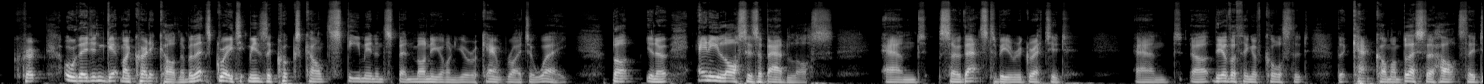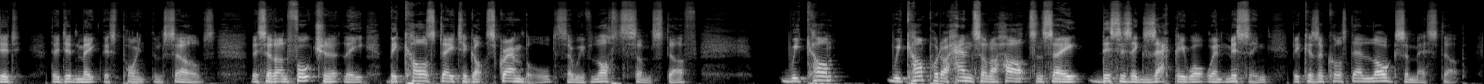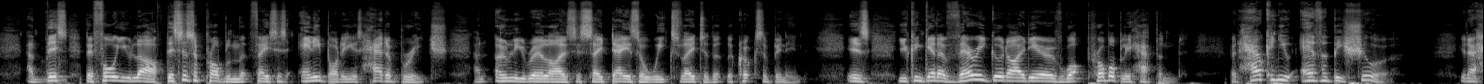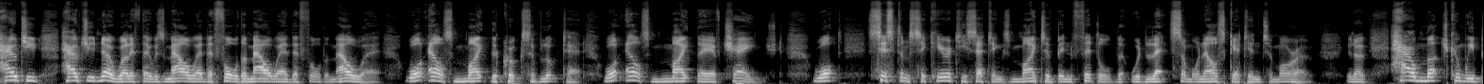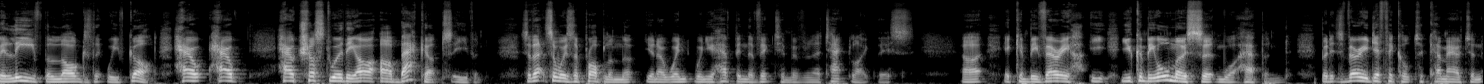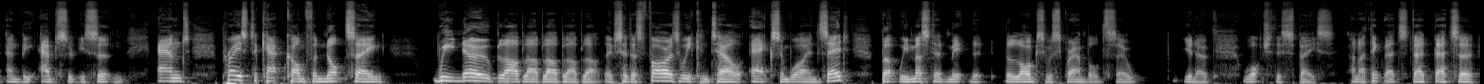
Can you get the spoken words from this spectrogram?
oh, they didn't get my credit card number. That's great. It means the crooks can't steam in and spend money on your account right away. But, you know, any loss is a bad loss. And so that's to be regretted. And uh, the other thing, of course, that that Capcom and bless their hearts, they did they did make this point themselves. They said, unfortunately, because data got scrambled, so we've lost some stuff. We can't we can't put our hands on our hearts and say this is exactly what went missing because, of course, their logs are messed up. And this, before you laugh, this is a problem that faces anybody who's had a breach and only realizes, say, days or weeks later that the crooks have been in. Is you can get a very good idea of what probably happened, but how can you ever be sure? You know, how do you how do you know? Well, if there was malware before the malware before the malware, what else might the crooks have looked at? What else might they have changed? What system security settings might have been fiddled that would let someone else get in tomorrow? You know, how much can we believe the logs that we've got? How how how trustworthy are our backups even? So that's always a problem that you know when when you have been the victim of an attack like this. Uh, it can be very, you can be almost certain what happened, but it's very difficult to come out and, and be absolutely certain. And praise to Capcom for not saying, we know blah, blah, blah, blah, blah. They've said, as far as we can tell, X and Y and Z, but we must admit that the logs were scrambled. So, you know, watch this space. And I think that's, that, that's a,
